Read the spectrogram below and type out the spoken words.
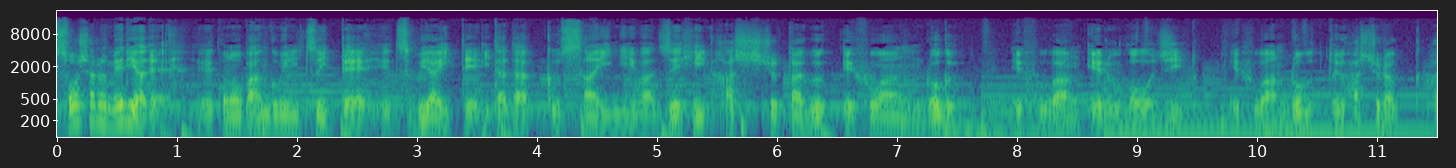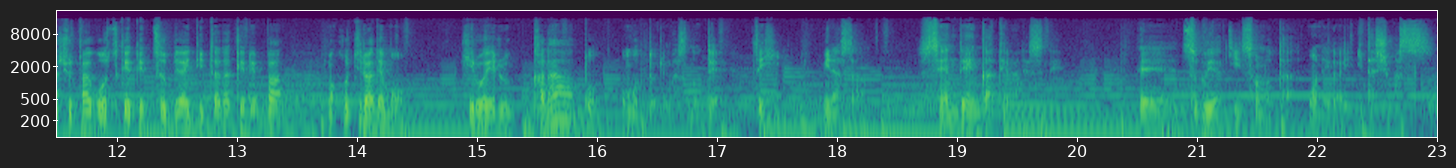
ソーシャルメディアでこの番組についてつぶやいていただく際にはぜひハッシュタグ F1 ログ F1LOG と F1 ログというハッシュラハッシュタグをつけてつぶやいていただければ、まあ、こちらでも拾えるかなと思っておりますのでぜひ皆さん宣伝がてらですね、えー、つぶやきその他お願いいたします。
